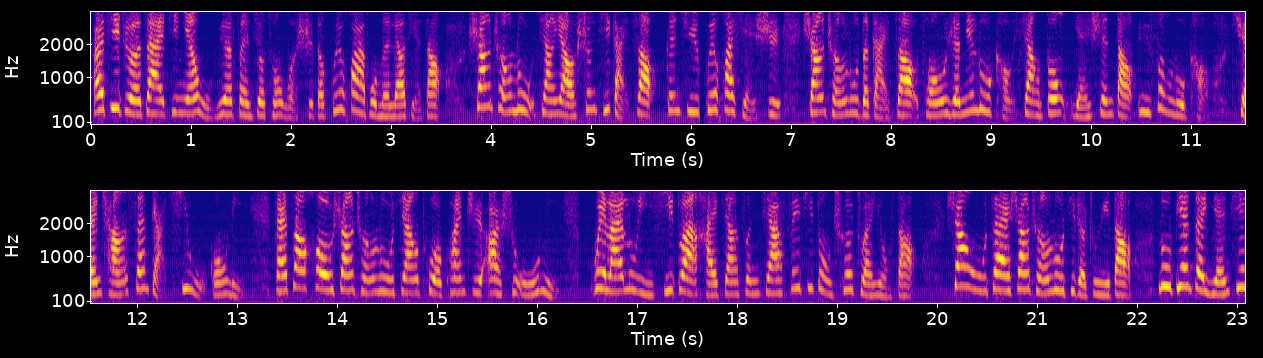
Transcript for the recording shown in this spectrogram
而记者在今年五月份就从我市的规划部门了解到，商城路将要升级改造。根据规划显示，商城路的改造从人民路口向东延伸到玉凤路口，全长三点七五公里。改造后，商城路将拓宽至二十五米。未来路以西段还将增加非机动车专用道。上午在商城路，记者注意到路边的沿街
